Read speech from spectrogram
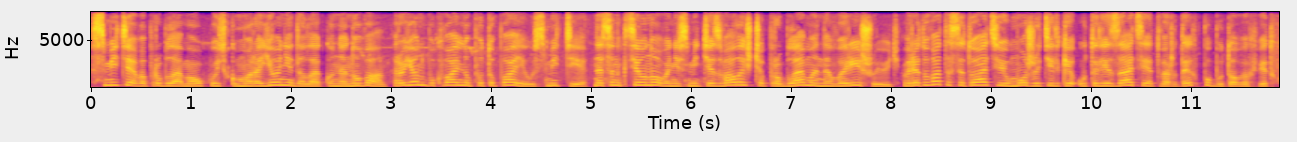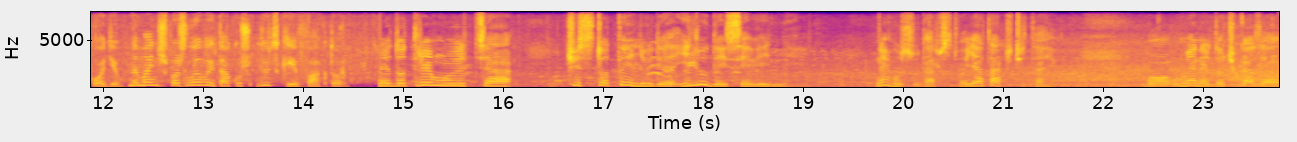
Сміттєва проблема у Хуському районі далеко не нова. Район буквально потопає у смітті. Несанкціоновані сміттєзвалища проблеми не вирішують. Врятувати ситуацію може тільки утилізація твердих побутових відходів. Не менш важливий також людський фактор. Не дотримуються чистоти люди, і люди вільні, не государство. Я так вважаю. Бо у мене дочка за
